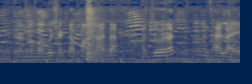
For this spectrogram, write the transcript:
मित्रांनो बघू शकता पाहुणा आता जोरात झाला आहे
